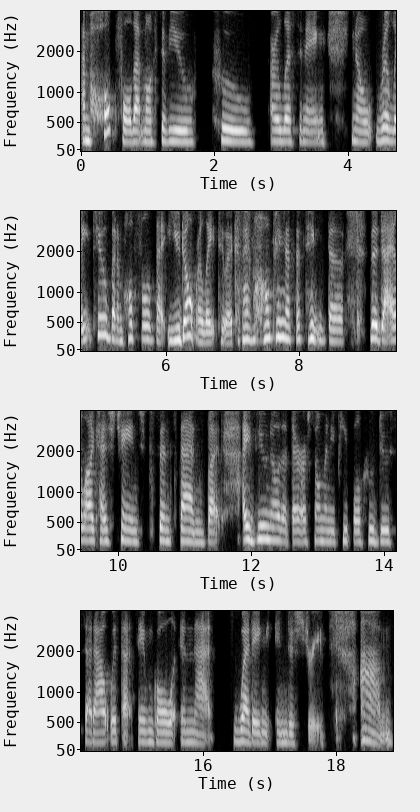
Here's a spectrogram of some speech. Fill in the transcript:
I'm hopeful that most of you who are listening you know relate to but i'm hopeful that you don't relate to it because i'm hoping that the thing the the dialogue has changed since then. But i do know that there are so many people who do set out with that same goal in that wedding industry. Um,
